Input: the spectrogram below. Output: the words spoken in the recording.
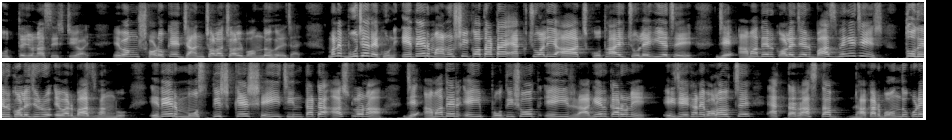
উত্তেজনা সৃষ্টি হয়। এবং সড়কে যান চলাচল বন্ধ হয়ে যায়। মানে বুঝে দেখুন, এদের মানসিকতাটা অ্যাকচুয়ালি আজ কোথায় চলে গিয়েছে? যে আমাদের কলেজের বাস ভেঙেছিস, তোদের কলেজেরও এবার বাস ভাঙবো। এদের মস্তিষ্কে সেই চিন্তাটা আসলো না যে আমাদের এই প্রতিশোধ, এই রাগের কারণে এই যে এখানে বলা হচ্ছে একটা রাস্তা ঢাকার বন্ধ করে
